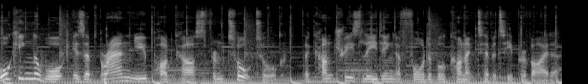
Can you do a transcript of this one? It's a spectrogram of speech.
Walking the Walk is a brand new podcast from TalkTalk, the country's leading affordable connectivity provider.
